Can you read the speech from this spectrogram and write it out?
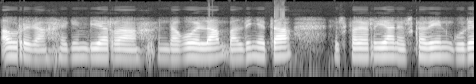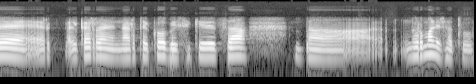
aurrera egin biharra dagoela, baldin eta Euskal Herrian, Euskadin gure er, elkarren arteko bizikidetza ba, normalizatu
